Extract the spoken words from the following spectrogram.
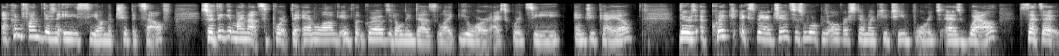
I couldn't find that there's an ADC on the chip itself. So I think it might not support the analog input groves. It only does like your I squared C and GPIO. There's a Qwiic expansion. So this will work with all of our STEMMA QT boards as well. So that's a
